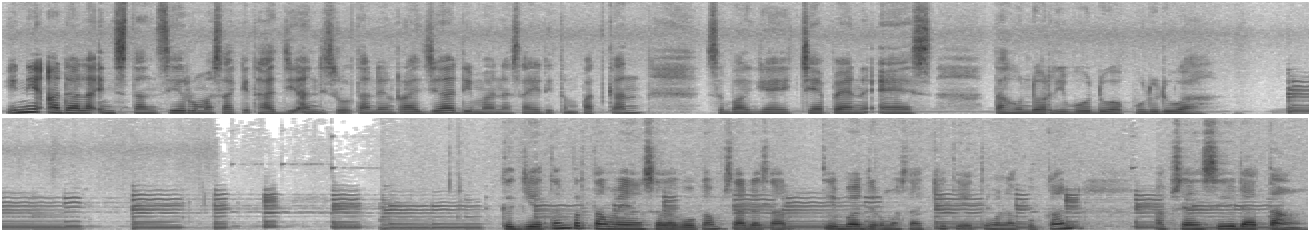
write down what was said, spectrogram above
Ini adalah instansi Rumah Sakit Haji Andi Sultan dan Raja di mana saya ditempatkan sebagai CPNS tahun 2022. Kegiatan pertama yang saya lakukan pada saat tiba di rumah sakit yaitu melakukan absensi datang.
